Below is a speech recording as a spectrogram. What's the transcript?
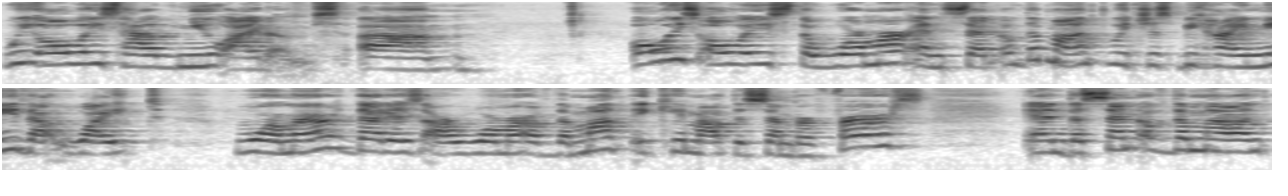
we always have new items. Um, always, always the warmer and scent of the month, which is behind me, that white warmer. That is our warmer of the month. It came out December 1st. And the scent of the month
